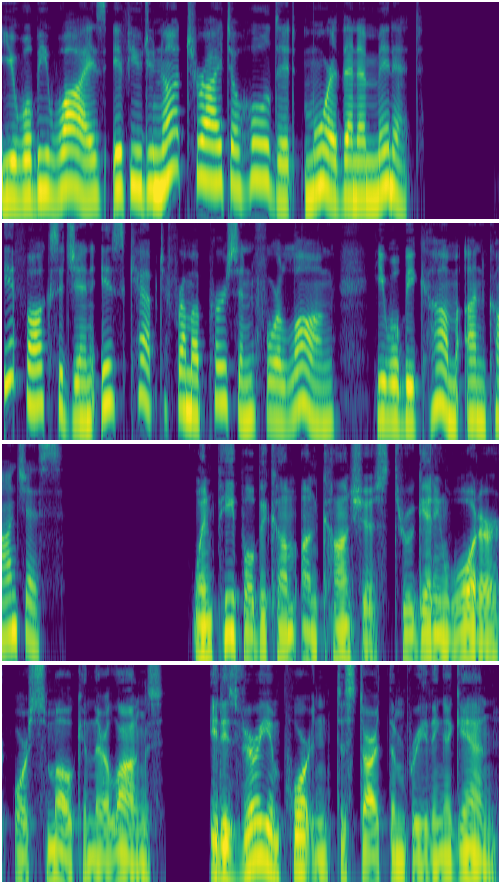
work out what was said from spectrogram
You will be wise if you do not try to hold it more than a minute. If oxygen is kept from a person for long, he will become unconscious. When people become unconscious through getting water or smoke in their lungs, it is very important to start them breathing again.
